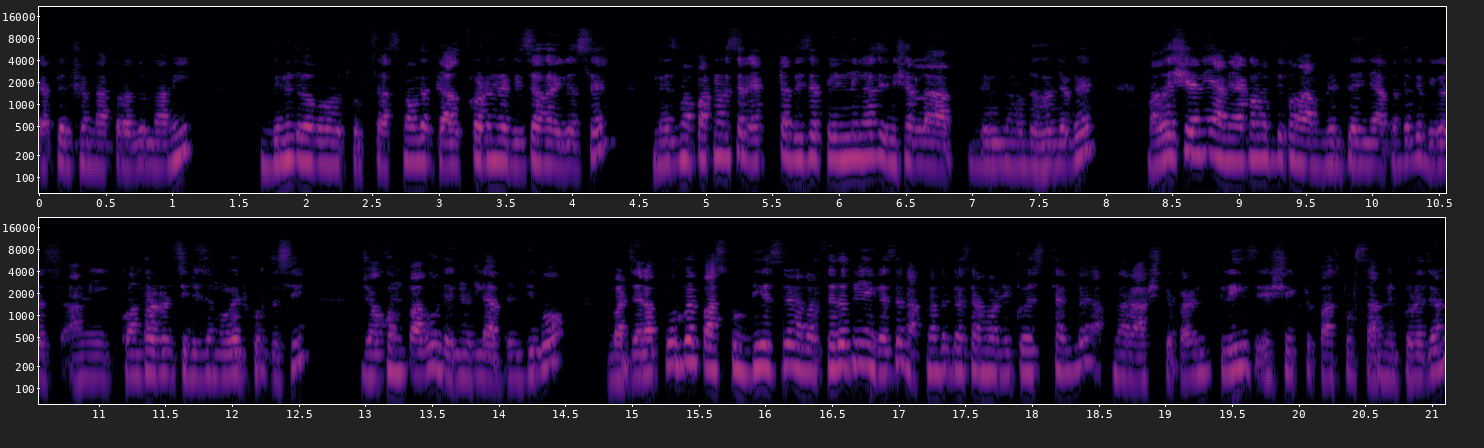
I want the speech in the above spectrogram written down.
অ্যাপ্লিকেশন না করার জন্য আমি বিনীতভাবে অনুরোধ করছি। আজকে আমাদের গালফ কটনের ভিসা হয়ে গেছে। নেজমা পার্টনার্স এর একটা ভিসা পেন্ডিং আছে ইনশাল্লাহ আপডেটের মধ্যে হয়ে যাবে। মালয়েশিয়া নিয়ে আমি এখন অব্দি কোনো আপডেট দিইনি আপনাদেরকে বিকজ আমি কনফার্মেন্ট সিটিজেন ওয়েট করতেছি। যখন পাবো ডেফিনেটলি আপডেট দিব। বাট যারা পূর্বে পাসপোর্ট দিয়েছিলেন, আবার ফেরত নিয়ে গেছেন, আপনাদের কাছে আমার রিকোয়েস্ট থাকবে, আপনারা আসতে পারেন। প্লিজ এসে একটু পাসপোর্ট সাবমিট করে যান।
